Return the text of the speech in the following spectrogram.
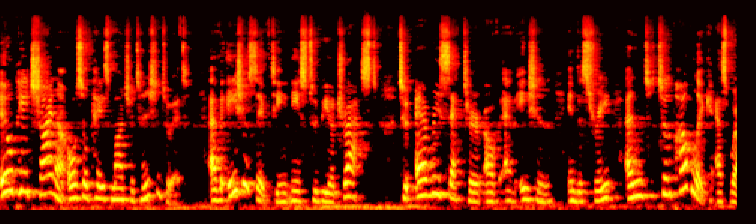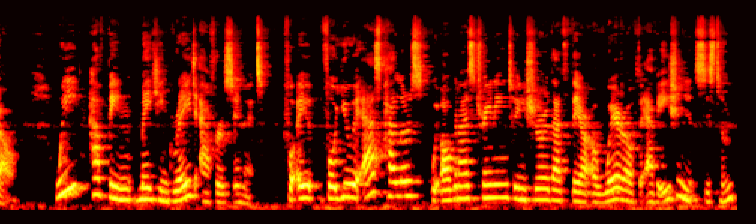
AOPA China also pays much attention to it. Aviation safety needs to be addressed to every sector of aviation industry and to the public as well. We have been making great efforts in it. For, a, for UAS pilots, we organize training to ensure that they are aware of the aviation system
